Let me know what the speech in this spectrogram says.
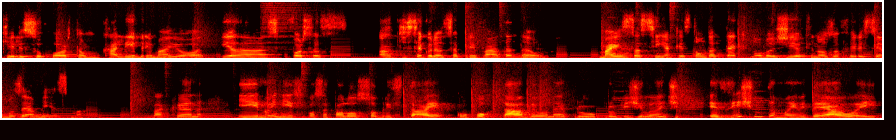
que eles suportam um calibre maior, e as forças de segurança privada não. Mas assim, a questão da tecnologia que nós oferecemos é a mesma. Bacana. E no início você falou sobre estar confortável né, para o vigilante. Existe um tamanho ideal aí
